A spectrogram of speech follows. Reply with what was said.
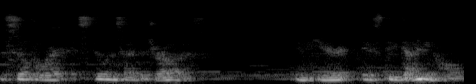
the silverware, it's still inside the drawers. And here is the dining hall.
